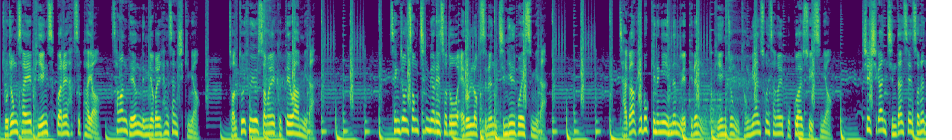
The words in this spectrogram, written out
조종사의 비행 습관을 학습하여 상황 대응 능력을 향상시키며 전투 효율성을 극대화합니다. 생존성 측면에서도 에롤럭스는 진일보했습니다. 자가 회복 기능이 있는 외피는 비행 중 경미한 손상을 복구할 수 있으며 실시간 진단 센서는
